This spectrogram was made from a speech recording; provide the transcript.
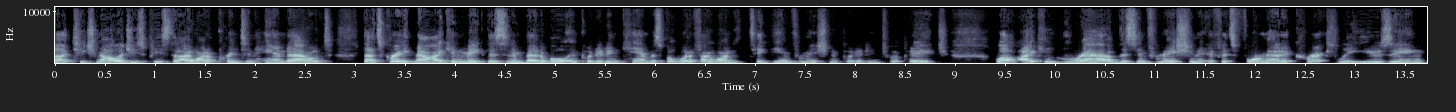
uh, Teachnologies piece that I want to print and hand out, that's great. Now I can make this an embeddable and put it in Canvas, but what if I wanted to take the information and put it into a page? Well, I can grab this information if it's formatted correctly using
